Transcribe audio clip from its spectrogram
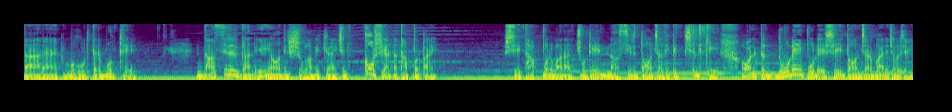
তার এক মুহূর্তের মধ্যে দাসিরের গালে অদৃশ্যভাবে কেউ একজন কষে একটা থাপ্পড় মারে। সেই থাপ্পড় মারার চোটে নাসির দরজা থেকে ছিটকে অনেকটা দূরে পড়ে সেই দরজার বাইরে চলে যায়।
